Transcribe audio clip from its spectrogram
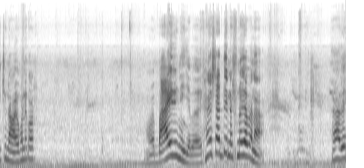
কিছু না ওখানে কর। বাইরে নিয়ে যাবে। এখানে স্টার্ট দিয়ে না শোনা যাবে না। হ্যাঁ দে।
